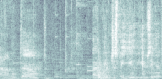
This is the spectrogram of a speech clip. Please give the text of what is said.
and uh, uh, will it just be you using it?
